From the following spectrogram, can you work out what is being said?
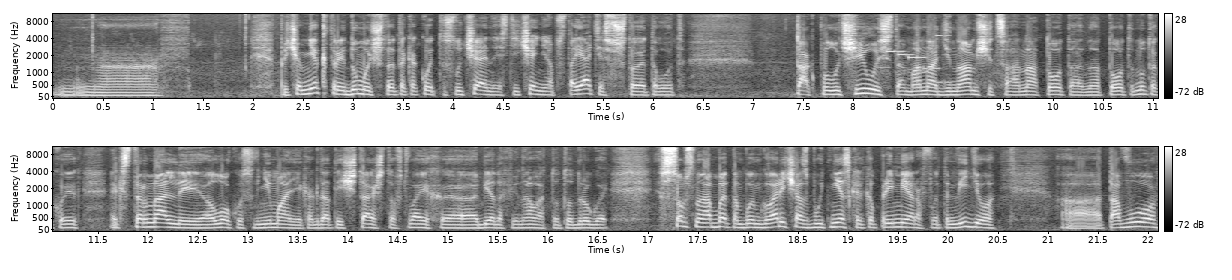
А, Причем некоторые думают, что это какое-то случайное стечение обстоятельств, что это вот так получилось, там, она динамщица, она то-то, она то-то. Ну, такой экстернальный локус внимания, когда ты считаешь, что в твоих э, обедах виноват кто-то другой. Собственно, об этом будем говорить. Сейчас будет несколько примеров в этом видео э, того,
